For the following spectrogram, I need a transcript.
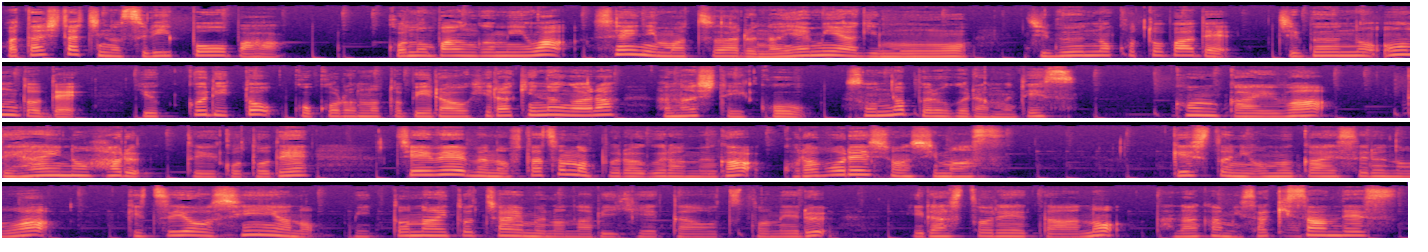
私たちのスリープオーバーこの番組は性にまつわる悩みや疑問を自分の言葉で自分の温度でゆっくりと心の扉を開きながら話していこうそんなプログラムです今回は出会いの春ということで J-WAVE の2つのプログラムがコラボレーションします。ゲストにお迎えするのは月曜深夜のミッドナイトチャイムのナビゲーターを務めるイラストレーターのたなかみさきさんです。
